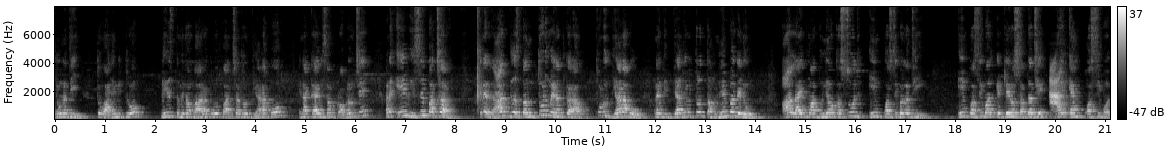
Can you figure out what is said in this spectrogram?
એવું નથી. તો વાલી મિત્રો પ્લીઝ તમે તમારા બાળકો પાછળ થોડું ધ્યાન આપો. એના કયા વિષયમાં પ્રોબ્લેમ છે? અને એ વિષય પાછળ એને રાત દિવસ તંતુડ મહેનત કરાવો. થોડું ધ્યાન આપો. અને વિદ્યાર્થી મિત્રો, તમને પણ કહી દઉં, આ લાઈફમાં, આ કશું જ ઇમ્પોસિબલ નથી. ઇમ્પોસિબલ એટલે એનો શબ્દ છે આઈ એમ પોસિબલ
